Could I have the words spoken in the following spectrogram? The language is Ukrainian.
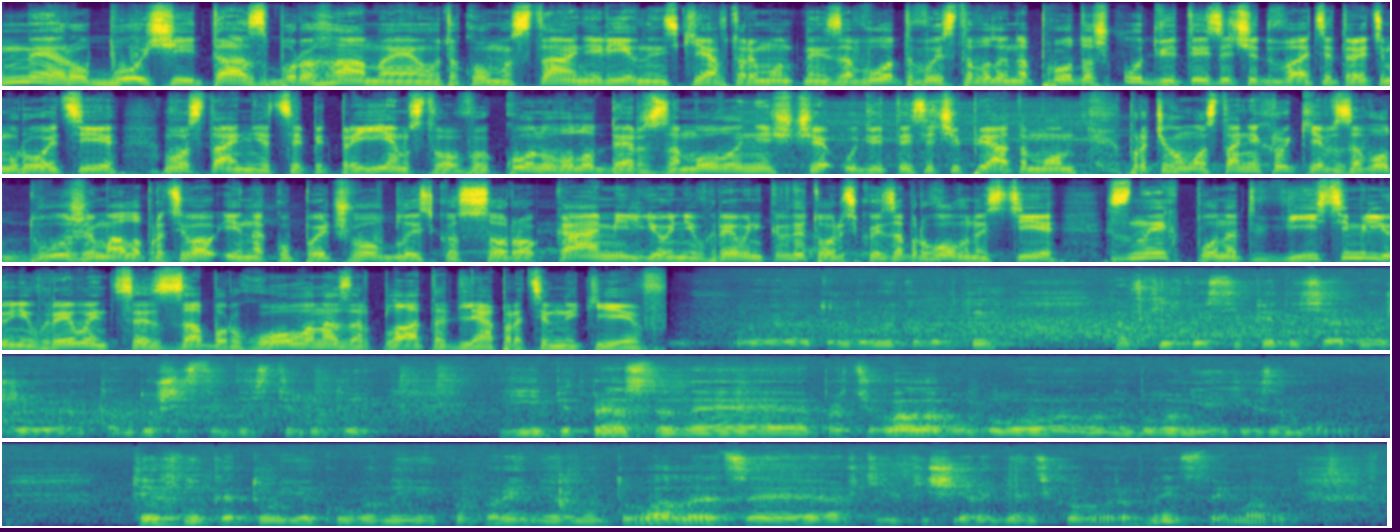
Неробочий та з боргами у такому стані рівненський авторемонтний завод виставили на продаж у 2023 році. Востаннє це підприємство виконувало держзамовлення ще у 2005-му. Протягом останніх років завод дуже мало працював і накопичував близько 40 мільйонів гривень кредиторської заборгованості. З них понад 8 мільйонів гривень це заборгована зарплата для працівників. е, трудовий колектив, там в кількості 50, може там до 60 людей. І підприємство не працювало, бо було, не було ніяких замовлень. Техніка, ту, яку вони попередньо ремонтували, це автівки ще радянського виробництва, і, мабуть,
